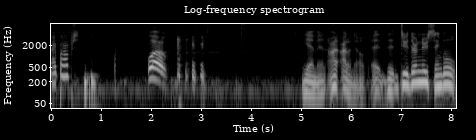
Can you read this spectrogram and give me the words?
Hi, pops. Whoa. Yeah, man. I I don't know, uh, the, dude. Their new single,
